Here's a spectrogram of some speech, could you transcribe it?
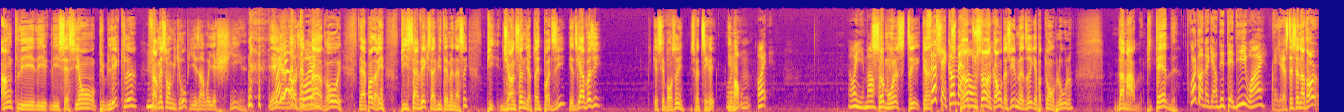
à- entre les, les- les sessions publiques, là, il fermait son micro puis il les envoyait chier. Il y a un Hmm. Manger de merde. Oh, oui. Il n'avait pas de rien. Puis il savait que sa vie était menacée. Puis Johnson, il a peut-être pas dit. Il a dit, gars, vas-y. Qu'est-ce qui s'est passé? Il s'est fait tirer. Il est mort. Ouais. Oui, il est mort. Ça, moi, c'était quand. Ça, c'est comme tu prends tout ça en compte, essayer de me dire qu'il n'y a pas de complot, là. De la marde. Puis Ted, Pourquoi qu'on a gardé Teddy, ouais? il est resté sénateur.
